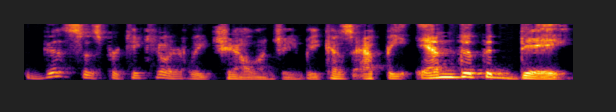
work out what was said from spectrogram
This is particularly challenging because at the end of the day,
